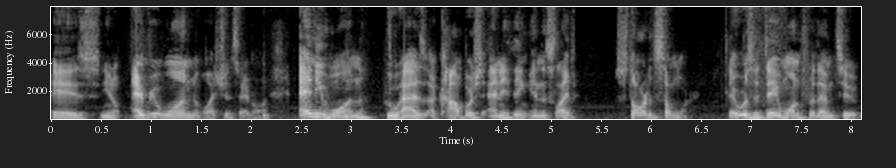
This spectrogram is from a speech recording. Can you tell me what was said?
is, you know, everyone, well, I shouldn't say everyone, anyone who has accomplished anything in this life started somewhere there was a day one for them too.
